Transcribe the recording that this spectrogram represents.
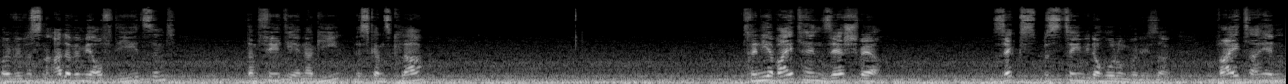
weil wir wissen alle, wenn wir auf Diät sind, dann fehlt die Energie, ist ganz klar. Trainier weiterhin sehr schwer. 6 bis 10 Wiederholungen würde ich sagen. Weiterhin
